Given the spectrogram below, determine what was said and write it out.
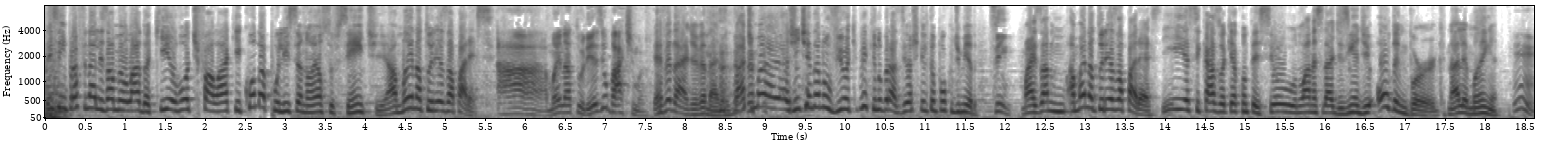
E sim, pra finalizar o meu lado aqui, eu vou te falar que quando a polícia não é o suficiente, a mãe natureza aparece. Ah, a Mãe Natureza e o Batman. É verdade, é verdade. O Batman a gente ainda não viu aqui, porque aqui no Brasil acho que ele tem um pouco de medo. Sim. Mas a, a mãe natureza aparece. E esse caso aqui aconteceu lá na cidadezinha de Oldenburg, na Alemanha. Hum,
